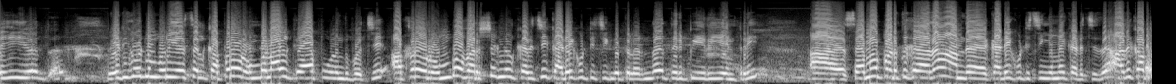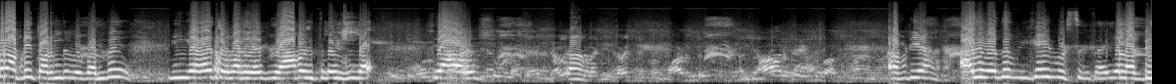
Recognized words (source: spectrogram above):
ஐயோ இந்த வெடிகுண்டு முருகேசனுக்கு அப்புறம் ரொம்ப நாள் கேப் விழுந்து போச்சு. அப்புறம் ரொம்ப வருஷங்கள் கழிச்சு கடைக்குட்டி சிங்கத்துல இருந்து திருப்பி ரீஎன்ட்ரி செம படத்துக்காக தான் அந்த கடைக்குட்டி சிங்கமே கிடைச்சது. அதுக்கப்புறம் அப்படியே தொடர்ந்து வந்து நீங்க ஏதாவது சொல்லாத எனக்கு ஞாபகத்துல இல்ல. அப்படியா? அது வந்து மிகையின் முடிச்சுக்கு தையல் நன்றி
